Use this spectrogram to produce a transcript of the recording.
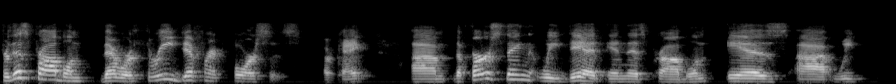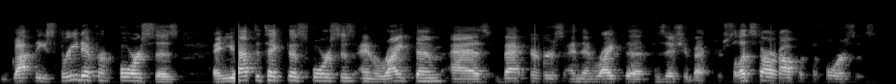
for this problem, there were three different forces, okay? Um, the first thing that we did in this problem is uh, we got these three different forces and you have to take those forces and write them as vectors and then write the position vectors. So let's start off with the forces.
